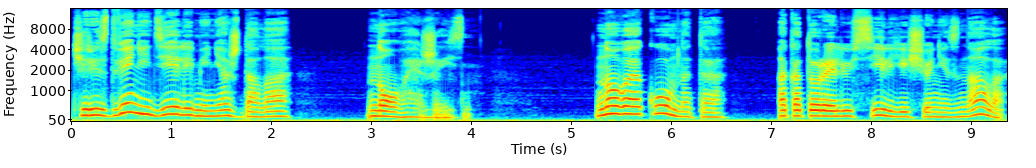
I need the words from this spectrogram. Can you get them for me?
Через две недели меня ждала новая жизнь. Новая комната, о которой Люсиль еще не знала,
